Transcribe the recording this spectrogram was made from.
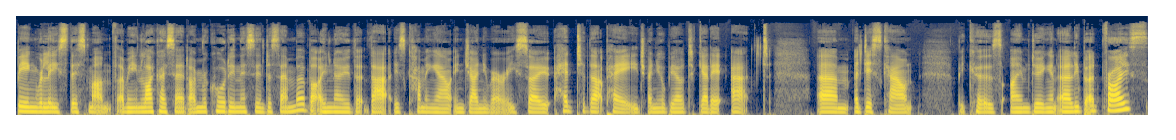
being released this month. I mean, like I said, I'm recording this in December, but I know that that is coming out in January. So head to that page and you'll be able to get it at um, a discount because I'm doing an early bird price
